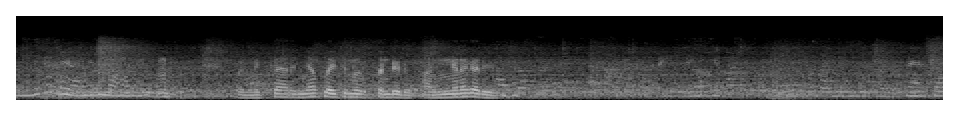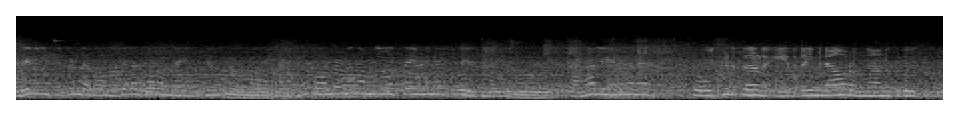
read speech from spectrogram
ഒന്ന് കരയാണെങ്കിൽ നാല് പൊന്നു കരഞ്ഞാൽ ഫ്ലൈറ്റ് നിർത്തേണ്ടി വരും. അങ്ങനെ കരയും. ചോദിച്ചെടുത്തതാണ്. ഏത് ടൈമിനാ ഉറങ്ങാന്നൊക്കെ ചോദിച്ചിട്ട്.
